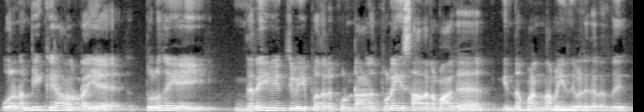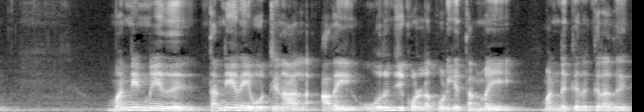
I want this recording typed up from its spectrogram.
ஒரு நம்பிக்கையாளருடைய தொழுகையை நிறைவேற்றி வைப்பதற்குண்டான துணை சாதனமாக இந்த மண் அமைந்து விடுகிறது. மண்ணின் மீது தண்ணீரை ஊற்றினால் அதை உறிஞ்சி கொள்ளக்கூடிய தன்மை மண்ணுக்கு இருக்கிறது.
